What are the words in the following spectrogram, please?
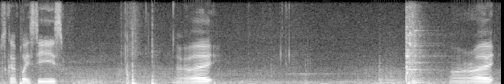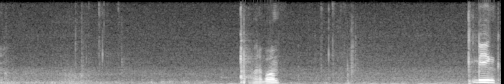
Just gonna place these. Alright. Alright. Bada boom. Bink.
